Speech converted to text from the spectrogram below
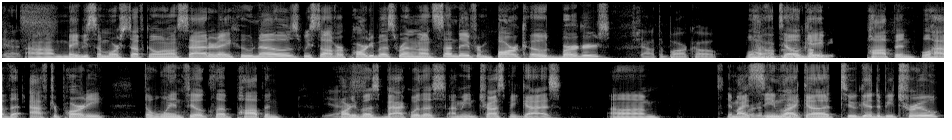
Yes. Um, maybe some more stuff going on Saturday. Who knows? We still have our party bus running on Sunday from Barcode Burgers. Shout out to Barcode. We'll have the tailgate popping. We'll have the after party, the Winfield Club popping. Yes. Party bus back with us. I mean, trust me, guys. Um, it might seem like uh, too good to be true,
